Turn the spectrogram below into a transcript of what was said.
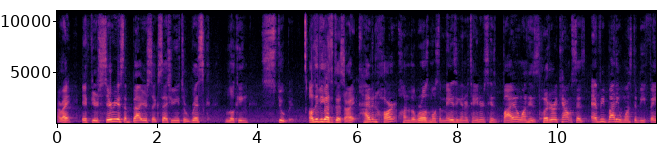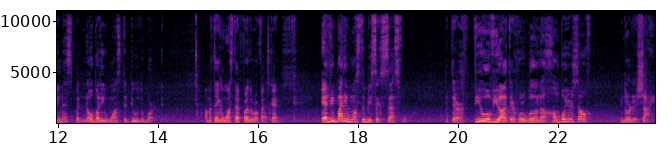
All right? If you're serious about your success, you need to risk looking stupid. I'll leave you guys with this, all right? Kevin Hart, one of the world's most amazing entertainers, his bio on his Twitter account says everybody wants to be famous, but nobody wants to do the work. I'm gonna take it one step further real fast, okay? Everybody wants to be successful, but there are a few of you out there who are willing to humble yourself in order to shine.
